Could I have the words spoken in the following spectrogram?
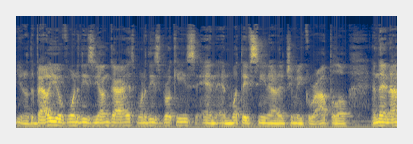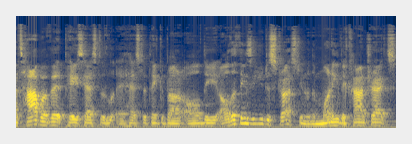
you know the value of one of these young guys, one of these rookies, and, and what they've seen out of Jimmy Garoppolo. And then on top of it, Pace has to has to think about all the all the things that you distrust. You know, the money, the contracts,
